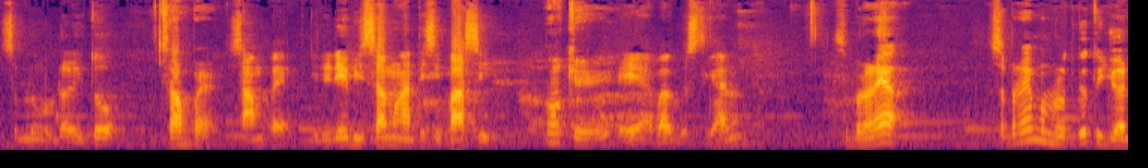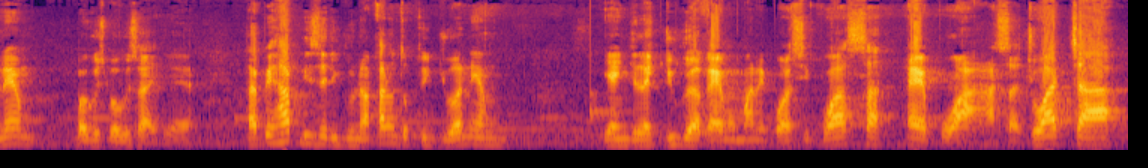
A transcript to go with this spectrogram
sebelum rudal itu Sampai. sampai. Jadi dia bisa mengantisipasi. Oke. Iya bagus kan. Sebenarnya sebenarnya menurut gue tujuannya bagus-bagus aja. Tapi hub bisa digunakan untuk tujuan yang yang jelek juga kayak memanipulasi puasa, eh puasa, cuaca,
